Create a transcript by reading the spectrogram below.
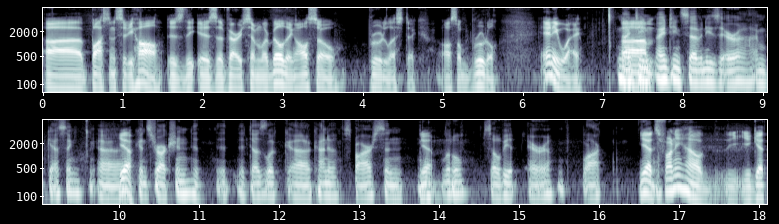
Uh, Boston City Hall is the is a very similar building, also brutalistic, also brutal. Anyway, 19, 1970s era, I'm guessing. Uh, Um, Yeah. Construction. It, it, it does look uh, kind of sparse and Yeah. little Soviet era block. Yeah, it's funny how you get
